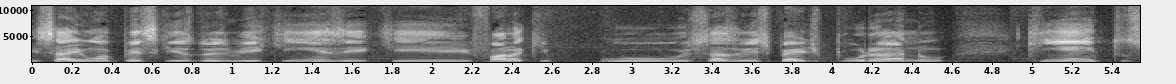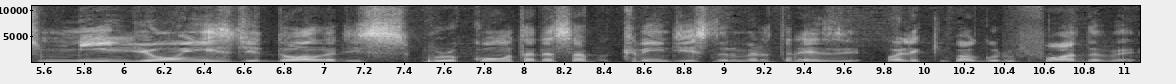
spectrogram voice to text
E saiu uma pesquisa em 2015 que fala que os Estados Unidos perde por ano 500 milhões de dólares por conta dessa crendice do número 13. Olha que bagulho foda, velho.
